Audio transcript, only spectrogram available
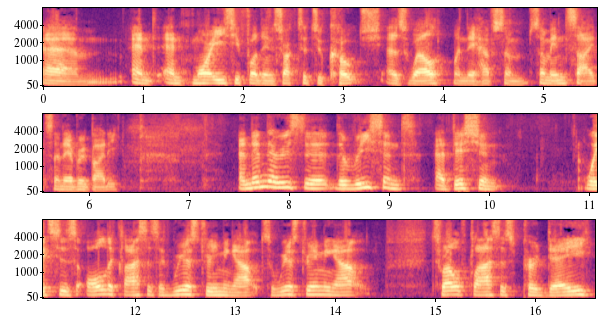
um, and and more easy for the instructor to coach as well when they have some some insights on everybody and then there is the the recent addition which is all the classes that we are streaming out so we're streaming out 12 classes per day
